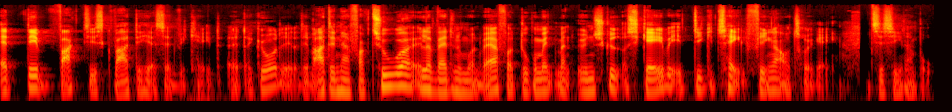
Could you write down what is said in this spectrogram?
at det faktisk var det her certifikat, øh, der gjorde det, eller det var den her faktura, eller hvad det nu måtte være for et dokument, man ønskede at skabe et digitalt fingeraftryk af til senere brug.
